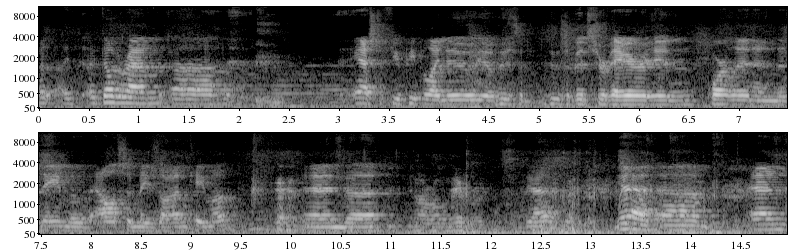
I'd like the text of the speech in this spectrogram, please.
I, I dug around, uh, asked a few people I knew, you know, who's the, who's a good surveyor in Portland, and the name of Allison Maison came up. And, uh, in our own neighborhood. yeah, yeah, um, and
